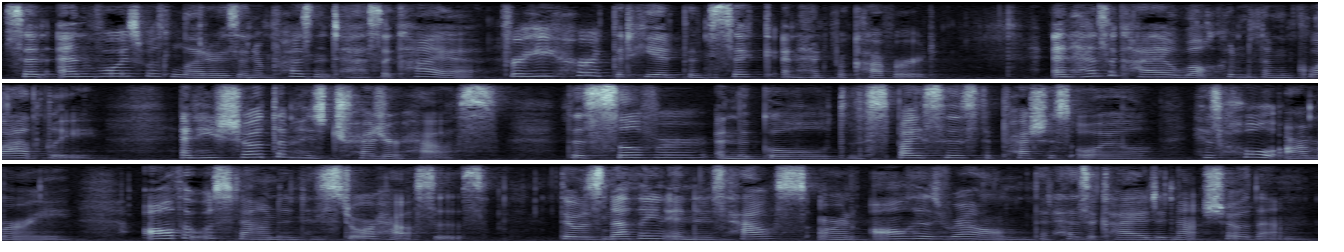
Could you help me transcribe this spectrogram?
sent envoys with letters and a present to Hezekiah, for he heard that he had been sick and had recovered. And Hezekiah welcomed them gladly, and he showed them his treasure house, the silver and the gold, the spices, the precious oil, his whole armory, all that was found in his storehouses. There was nothing in his house or in all his realm that Hezekiah did not show them.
